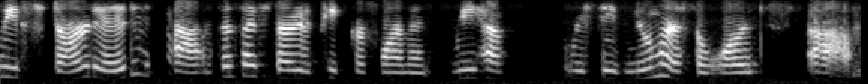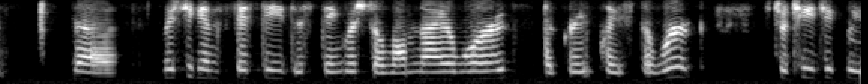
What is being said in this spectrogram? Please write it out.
we've started, um, since I've started Peak Performance, we have received numerous awards. Um, the Michigan 50 Distinguished Alumni Awards, the Great Place to Work, Strategically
